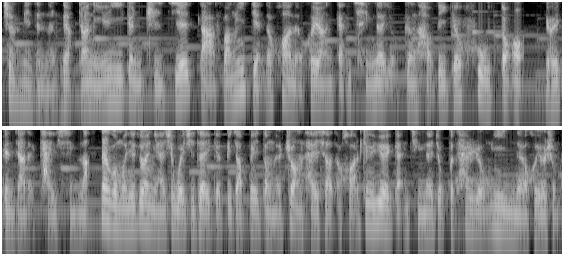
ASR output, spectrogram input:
正面的能量。只要你愿意更直接、大方一点的话呢，会让感情呢有更好的一个互动哦，也会更加的开心啦。那如果摩羯座你还是维持在一个比较被动的状态下的话，这个月感情呢就不太容易呢会有什么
